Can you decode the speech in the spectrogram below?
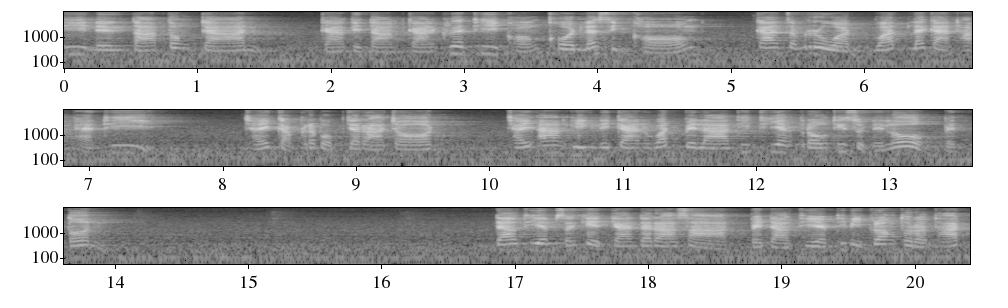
ที่หนึ่งตามต้องการ การติดตามการเคลื่อนที่ของคนและสิ่งของ การสำรวจวัดและการทำแผนที่ ใช้กับระบบจราจร ใช้อ้างอิงในการวัดเวลาที่เที่ยงตรงที่สุดในโลกเป็นต้น ดาวเทียมสังเกตการดาราศาสตร์ เป็นดาวเทียมที่มีกล้องโทรทัศน์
